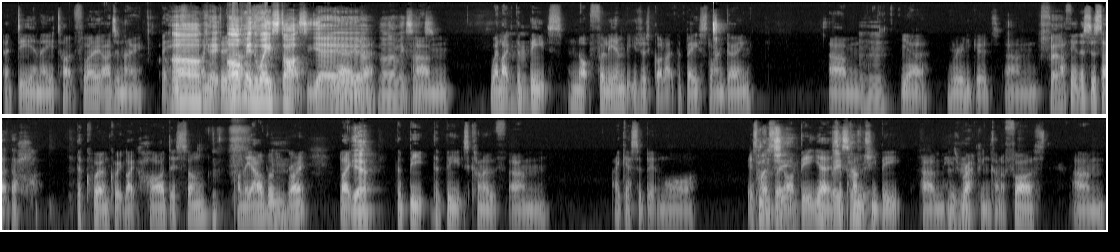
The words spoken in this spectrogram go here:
a DNA type flow. I don't know. But he's- Oh, okay. Oh, that, okay, the way it starts. Yeah, yeah, Yeah, yeah. yeah. No, that makes sense. um, where like the Mm-hmm. beats not fully in, but you just got like the bass line going. Um, Yeah, really good. Um, Mm-hmm. Fair. I think this is like the the quote unquote like hardest song on the album, right? Like Mm-hmm. yeah. The beat, the beats kind of, um, I guess, a bit more. It's not so Punchy, upbeat. Yeah, it's a punchy. Mm-hmm. beat. Um, he's rapping kind of fast, um,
